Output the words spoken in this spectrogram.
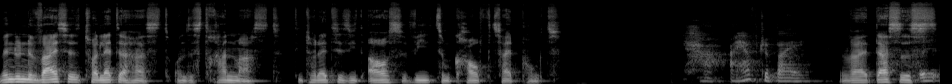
wenn du eine weiße Toilette hast und es dran machst, die Toilette sieht aus wie zum Kaufzeitpunkt. Ja, I have to buy. Weil das Äh, ist,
